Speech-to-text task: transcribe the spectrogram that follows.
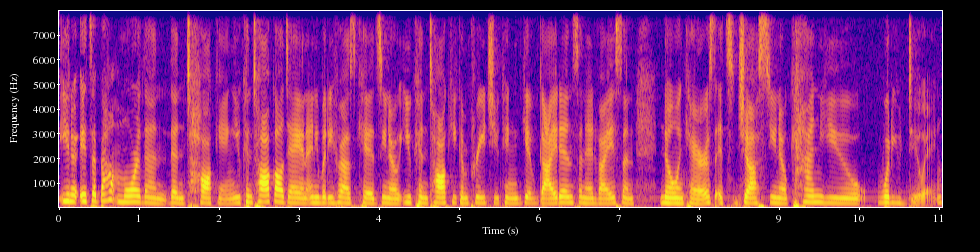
you know, it's about more than than talking. You can talk all day, and anybody who has kids, you know, you can talk, you can preach, you can give guidance and advice, and no one cares. It's just, you know, can you? What are you doing?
